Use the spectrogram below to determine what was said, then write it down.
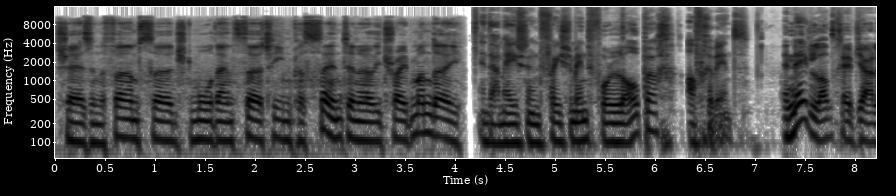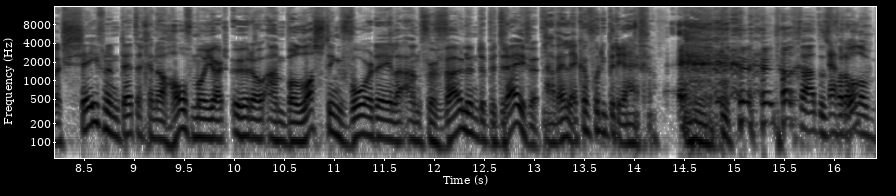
Shares in the firm surged more than 13% in early trade Monday. En daarmee is een faillissement voorlopig afgewend. En Nederland geeft jaarlijks 37,5 miljard euro aan belastingvoordelen aan vervuilende bedrijven. Nou, wel lekker voor die bedrijven. dan gaat het vooral om.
